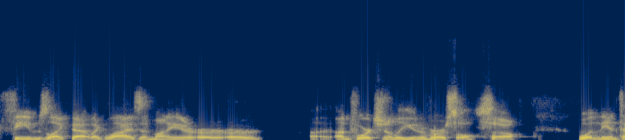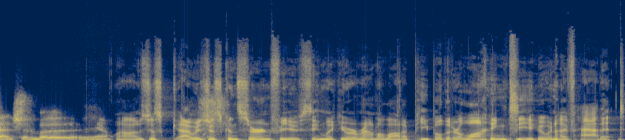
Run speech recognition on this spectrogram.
themes like that, like lies and money, are, are uh, unfortunately universal. So wasn't the intention, but uh, you know. Well, I was just I was just concerned for you. Seemed like you were around a lot of people that are lying to you, and I've had it.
